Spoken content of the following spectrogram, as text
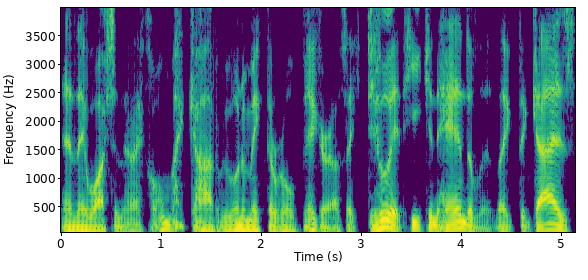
And they watched and they're like, Oh my God, we want to make the role bigger. I was like, Do it. He can handle it. Like the guy's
